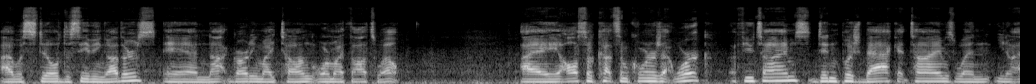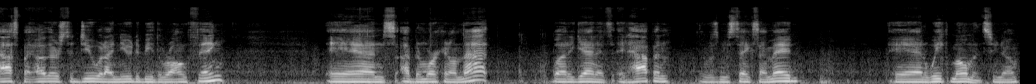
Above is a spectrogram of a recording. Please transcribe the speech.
I was still deceiving others and not guarding my tongue or my thoughts well. I also cut some corners at work a few times, didn't push back at times when, you know, asked by others to do what I knew to be the wrong thing. And I've been working on that. But again, it, it happened. It was mistakes I made and weak moments, you know.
